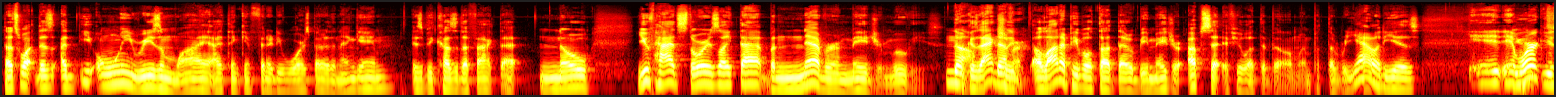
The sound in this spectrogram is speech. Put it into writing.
That's what. There's uh, the only reason why I think Infinity War is better than Endgame is because of the fact that no, you've had stories like that, but never in major movies. No, because actually, never. a lot of people thought that would be a major upset if you let the villain win. But the reality is, It, it you- worked. you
